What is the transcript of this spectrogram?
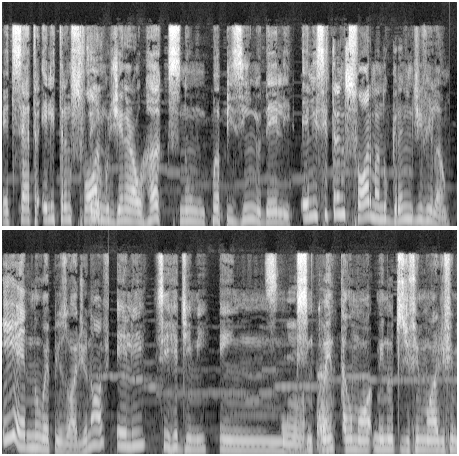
etc. Ele transforma o General Hux num pupzinho dele. Ele se transforma no grande vilão. E é no episódio 9, ele se redime em Sim, 50 uma- minutos de filme, uma hora de filme.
